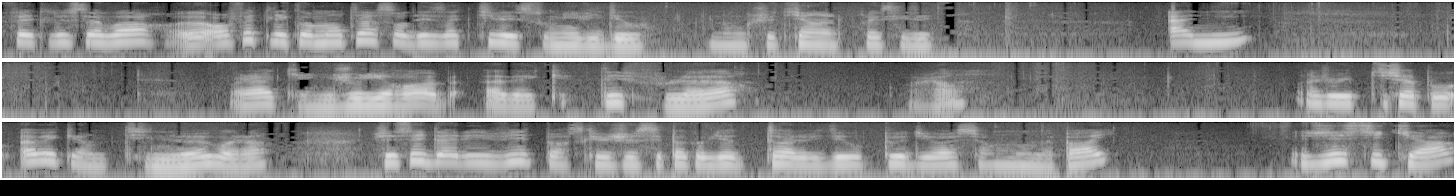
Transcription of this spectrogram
faites-le savoir. Euh, en fait, les commentaires sont désactivés sous mes vidéos. Donc je tiens à le préciser. Annie, voilà, qui a une jolie robe avec des fleurs. Voilà. Un joli petit chapeau avec un petit nœud, voilà. J'essaie d'aller vite parce que je sais pas combien de temps la vidéo peut durer sur mon appareil. Jessica,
